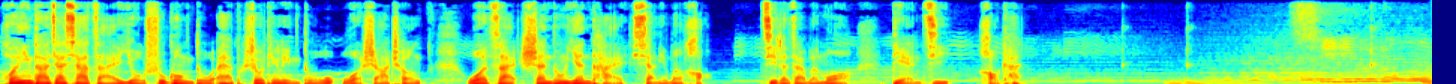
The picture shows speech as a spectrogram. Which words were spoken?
欢迎大家下载有书共读 App 收听领读，我是阿成，我在山东烟台向您问好，记得在文末点击好看。情如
